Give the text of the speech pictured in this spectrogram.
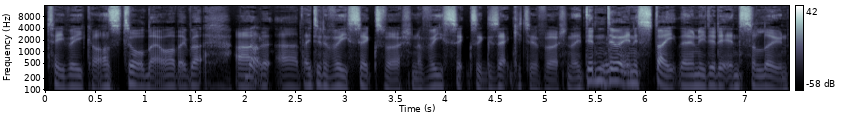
TV cars at all now, are they? But uh, No. uh, they did a V6 version, a V6 executive version. They didn't do it in estate; they only did it in saloon,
